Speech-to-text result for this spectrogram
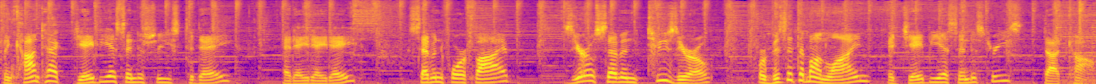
then contact JBS Industries today at 888 745 0720 or visit them online at jbsindustries.com.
